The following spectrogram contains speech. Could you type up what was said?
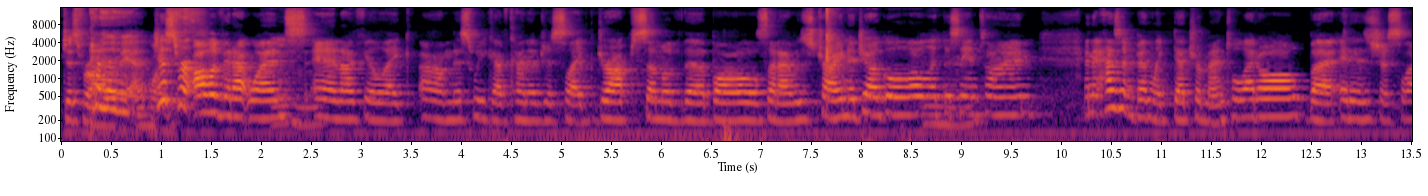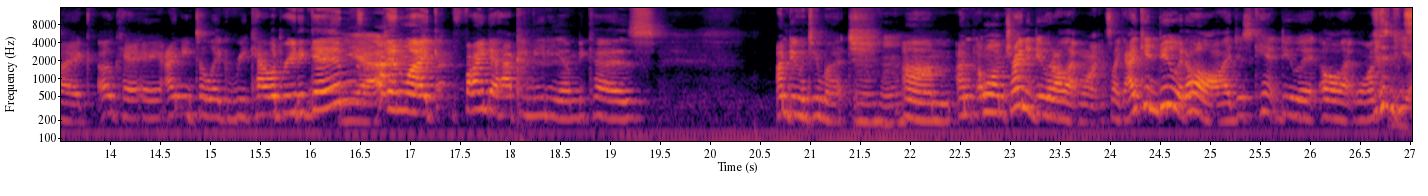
just for all of it at once. just for all of it at once Mhm. and i feel like um, this week i've kind of just like dropped some of the balls that i was trying to juggle all at the Mhm. same time and it hasn't been like detrimental at all but it is just like okay i need to like recalibrate again Yeah. and like find a happy medium because i'm doing too much Mhm. um, I'm well. I'm trying to do it all at once. Like I can do it all. I just can't do it all at once. Yeah,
